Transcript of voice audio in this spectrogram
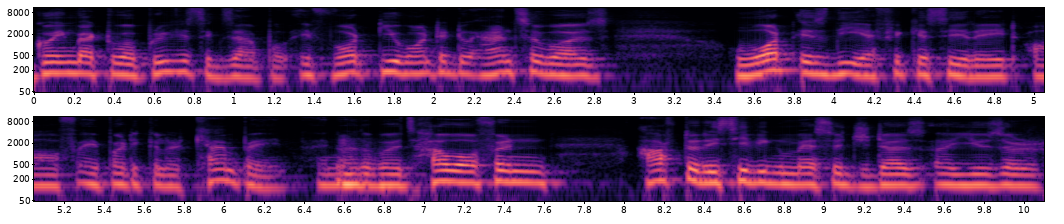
going back to our previous example, if what you wanted to answer was what is the efficacy rate of a particular campaign? In other Mhm. words, how often after receiving a message does a user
